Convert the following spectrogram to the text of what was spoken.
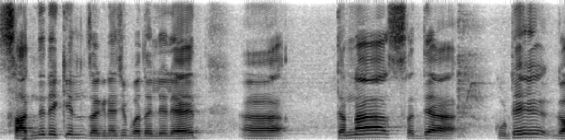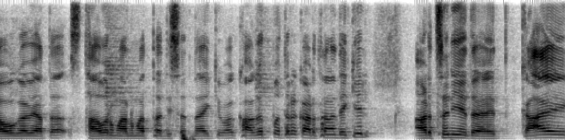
साधने देखील जगण्याची बदललेली आहेत. त्यांना सध्या कुठे गावोगावी आता स्थावर मालमत्ता दिसत नाही किंवा कागदपत्र काढताना देखील अडचणी येत आहेत काय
